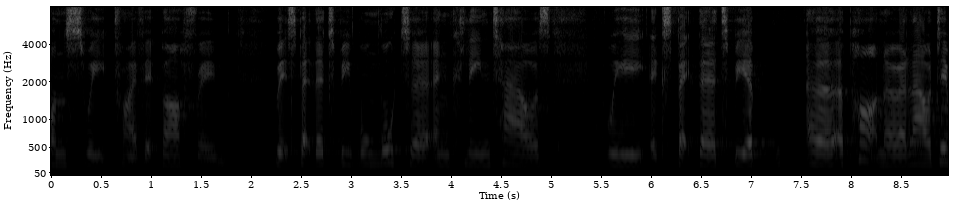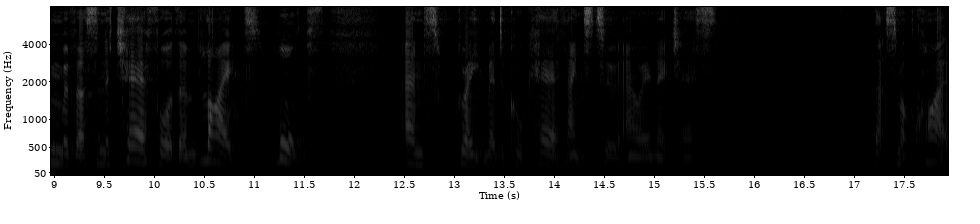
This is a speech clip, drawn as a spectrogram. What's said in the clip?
ensuite private bathroom. We expect there to be warm water and clean towels. We expect there to be a, a, a partner allowed in with us and a chair for them, light, warmth, and great medical care thanks to our NHS. That's not quite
